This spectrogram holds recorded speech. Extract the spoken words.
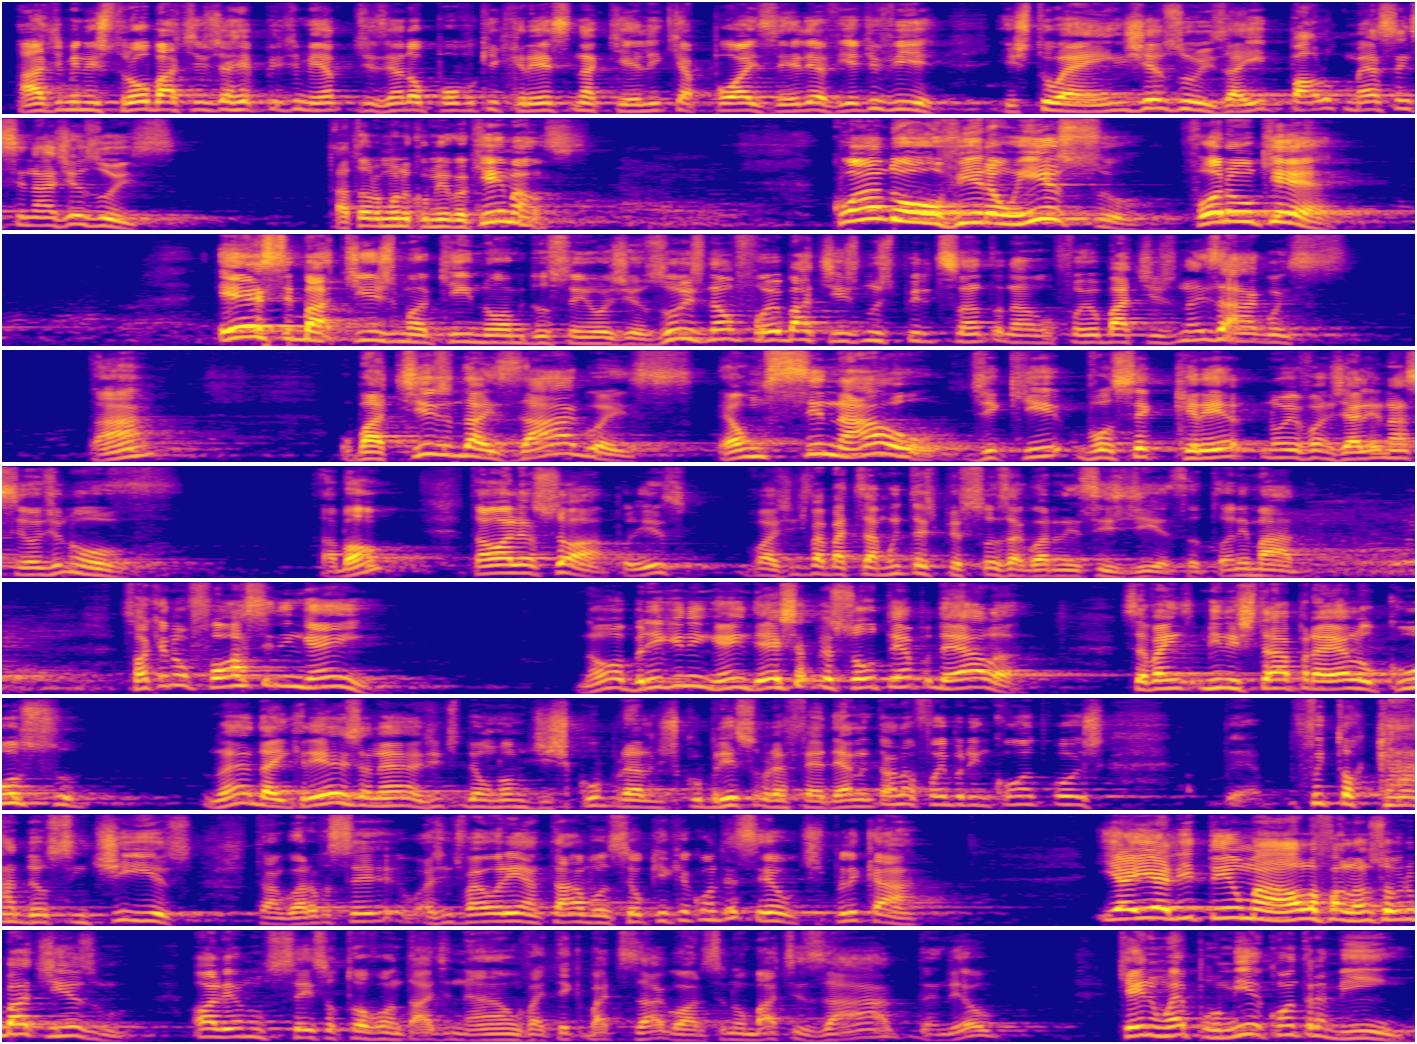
administrou o batismo de arrependimento, dizendo ao povo que cresce naquele que após ele havia de vir, isto é, em Jesus. Aí Paulo começa a ensinar Jesus. Está todo mundo comigo aqui, irmãos? Quando ouviram isso, foram o quê? Esse batismo aqui em nome do Senhor Jesus não foi o batismo no Espírito Santo, não, foi o batismo nas águas. Tá? O batismo das águas é um sinal de que você crê no Evangelho e nasceu de novo. Tá bom? Então, olha só, por isso, a gente vai batizar muitas pessoas agora nesses dias, eu estou animado. Só que não force ninguém, não obrigue ninguém, deixe a pessoa o tempo dela. Você vai ministrar para ela o curso né, da igreja, né? A gente deu um nome de desculpa para ela descobrir sobre a fé dela. Então ela foi para o encontro, pois fui tocado, eu senti isso. Então agora você, a gente vai orientar você o que, que aconteceu, te explicar. E aí ali tem uma aula falando sobre o batismo. Olha, eu não sei se eu estou à vontade, não, vai ter que batizar agora. Se não batizar, entendeu? Quem não é por mim é contra mim.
